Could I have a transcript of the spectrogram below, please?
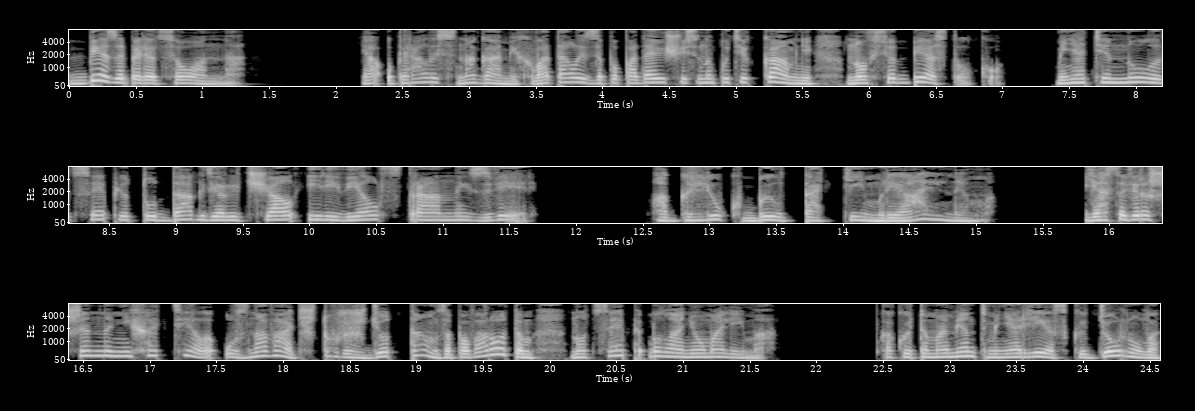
безапелляционно. Я упиралась ногами, хваталась за попадающиеся на пути камни, но все без толку. Меня тянуло цепью туда, где рычал и ревел странный зверь. А глюк был таким реальным. Я совершенно не хотела узнавать, что же ждет там, за поворотом, но цепь была неумолима. Какой-то момент меня резко дернуло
